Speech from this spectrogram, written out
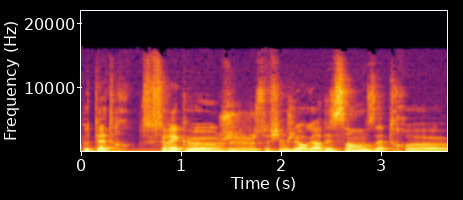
Peut-être. C'est vrai que je- ce film, je l'ai regardé sans être. euh,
